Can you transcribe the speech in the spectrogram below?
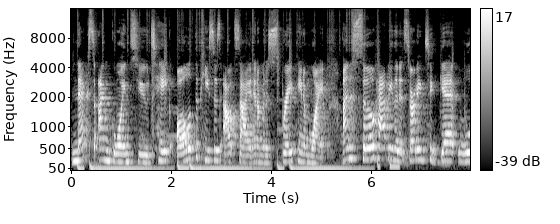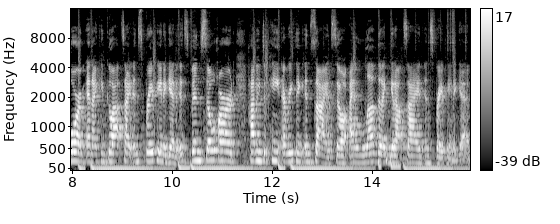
Next, I'm going to take all of the pieces outside and I'm gonna spray paint them white. I'm so happy that it's starting to get warm and I can go outside and spray paint again. It's been so hard having to paint everything inside, so I love that I can get outside and spray paint again.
